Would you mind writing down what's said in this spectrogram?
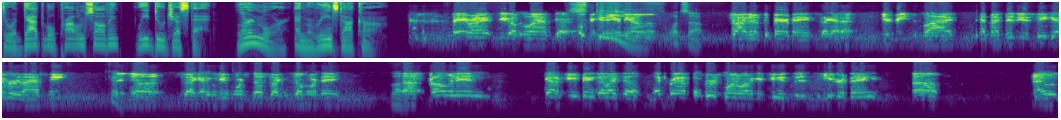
through adaptable problem solving, we do just that. Learn more at marines.com. Hey, Ryan, Steve up in Alaska. Hope you can hear me. I'm uh, What's up? driving up to Fairbanks. I got a get resupplied. Had my busiest week ever last week. Good. And, uh, so I got to go do more stuff so I can sell more things. Love Uh, it. calling in, got a few things I'd like to like to bring up. The first one I want to get to is the kicker thing. Um, that was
